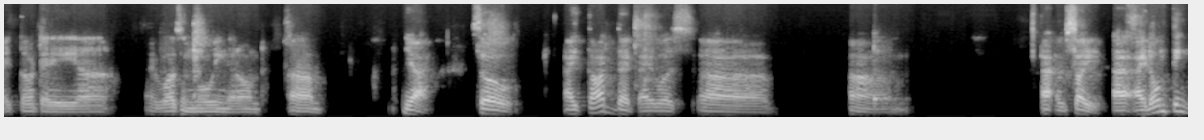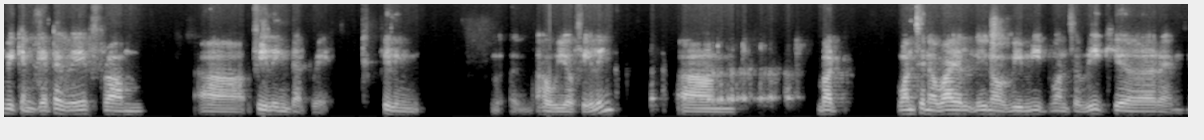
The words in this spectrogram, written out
I thought i uh, i wasn't moving around. Um, yeah. So i thought that i was uh, um, uh, sorry. I, I don't think we can get away from uh, feeling that way, feeling how you're feeling. Um, but once in a while, you know, we meet once a week here, and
